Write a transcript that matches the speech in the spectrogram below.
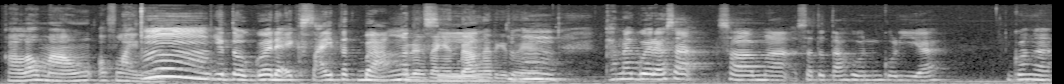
kalau mau offline Hmm, itu gue udah excited banget Udah sih. pengen banget gitu ya. Karena gue rasa selama satu tahun kuliah, gue nggak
